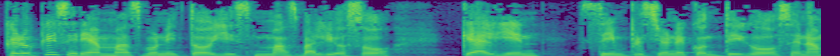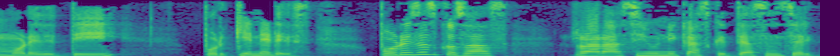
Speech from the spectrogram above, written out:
Creo que sería más bonito y es más valioso que alguien se impresione contigo, se enamore de ti, por quién eres, por esas cosas raras y únicas que te hacen ser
